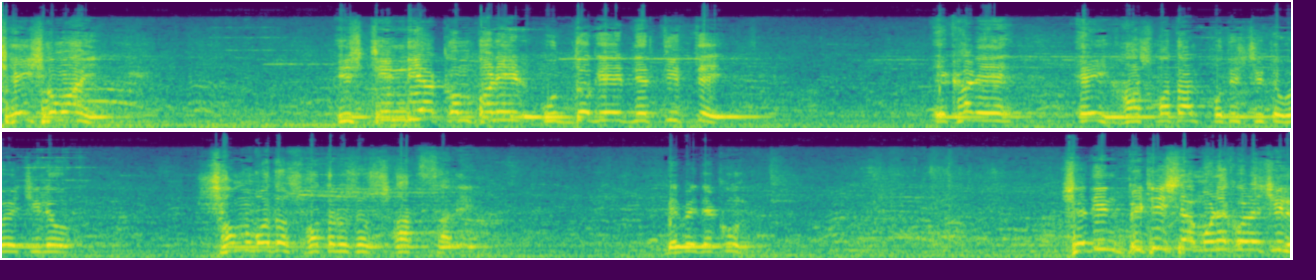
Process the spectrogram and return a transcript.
সেই সময় ইস্ট ইন্ডিয়া কোম্পানির উদ্যোগের নেতৃত্বে এখানে এই হাসপাতাল প্রতিষ্ঠিত হয়েছিল সম্ভবত সতেরোশো সাত সালে। ভেবে দেখুন। সেদিন ব্রিটিশরা মনে করেছিল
